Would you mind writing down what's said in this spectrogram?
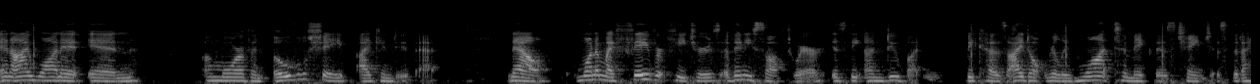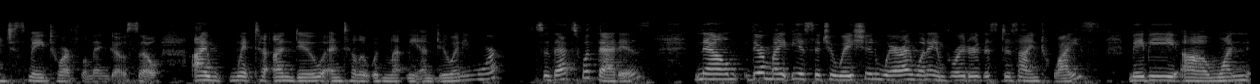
and I want it in a more of an oval shape, I can do that. Now, one of my favorite features of any software is the undo button because I don't really want to make those changes that I just made to our flamingo. So I went to undo until it wouldn't let me undo anymore. So that's what that is. Now, there might be a situation where I want to embroider this design twice. Maybe uh, one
